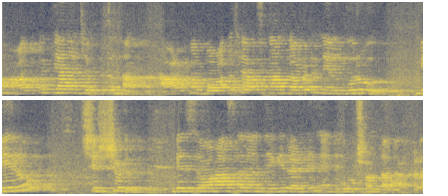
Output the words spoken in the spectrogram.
ఆత్మజ్ఞానం చెప్తున్నా. ఆత్మ బోధ చేస్తున్నాను కాబట్టి నేను గురువు మీరు శిష్యుడు. మీరు సింహాసనం దిగి రండి నేను కూర్చుంటాను అక్కడ.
